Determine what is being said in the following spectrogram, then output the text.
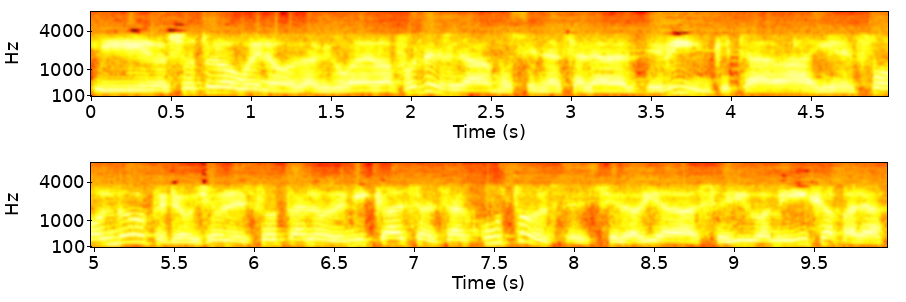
Y nosotros, bueno, con Alma Fuerte estábamos en la sala de Vin, que estaba ahí en el fondo, pero yo en el sótano de mi casa, en San Justo, se, lo había cedido a mi hija para,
